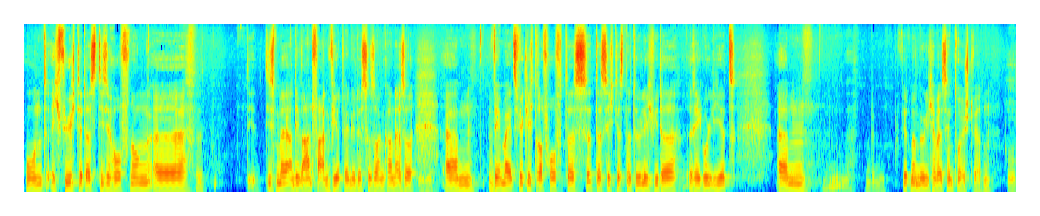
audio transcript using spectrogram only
Und ich fürchte, dass diese Hoffnung äh, diesmal an die Wand fahren wird, wenn ich das so sagen kann. Also mhm. ähm, wenn man jetzt wirklich darauf hofft, dass, dass sich das natürlich wieder reguliert, ähm, wird man möglicherweise enttäuscht werden. Mhm.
